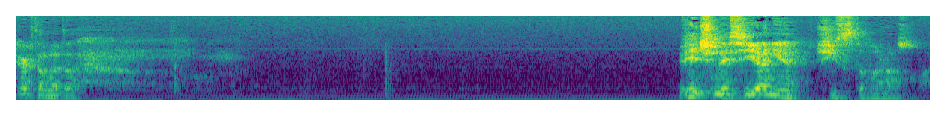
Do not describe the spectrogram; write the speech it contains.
как там это, вечное сияние чистого разума.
